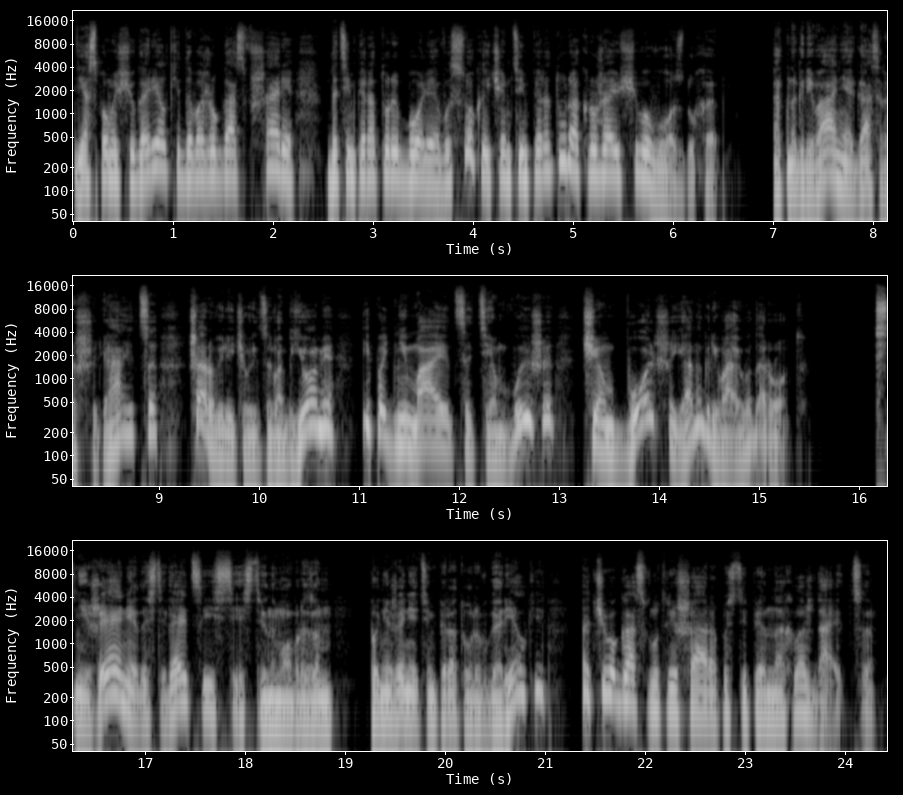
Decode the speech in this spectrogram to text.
я с помощью горелки довожу газ в шаре до температуры более высокой, чем температура окружающего воздуха. От нагревания газ расширяется, шар увеличивается в объеме и поднимается тем выше, чем больше я нагреваю водород. Снижение достигается естественным образом. Понижение температуры в горелке, отчего газ внутри шара постепенно охлаждается —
